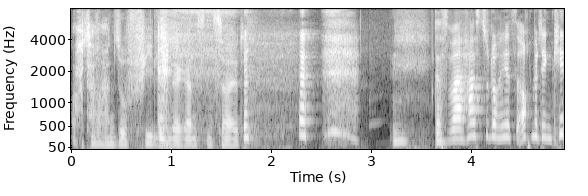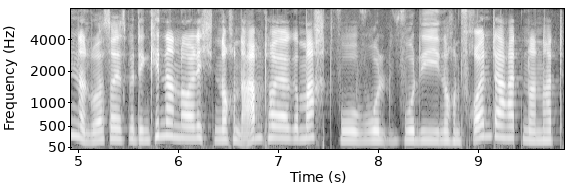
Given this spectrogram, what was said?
Ach, da waren so viele in der ganzen Zeit. Das war, hast du doch jetzt auch mit den Kindern. Du hast doch jetzt mit den Kindern neulich noch ein Abenteuer gemacht, wo, wo, wo die noch einen Freund da hatten. Und dann hat,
